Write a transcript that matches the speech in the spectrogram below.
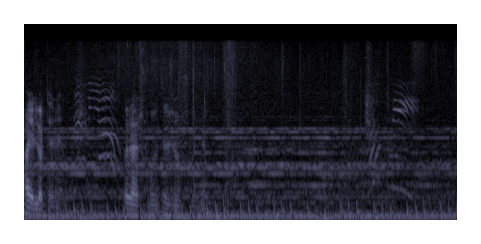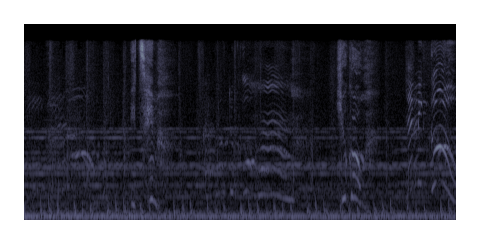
Ahí lo tenemos. Era su- es un sueño. Help me. It's him. I want to go home. Hugo, Let me go.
